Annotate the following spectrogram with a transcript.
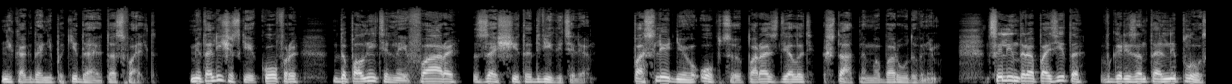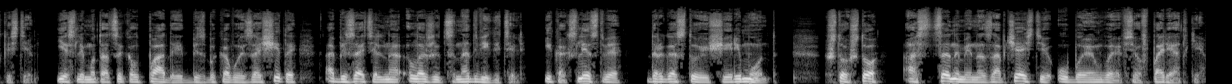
никогда не покидают асфальт. Металлические кофры, дополнительные фары, защита двигателя. Последнюю опцию пора сделать штатным оборудованием. Цилиндр оппозита в горизонтальной плоскости. Если мотоцикл падает без боковой защиты, обязательно ложится на двигатель. И, как следствие, дорогостоящий ремонт. Что-что, а с ценами на запчасти у BMW все в порядке.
